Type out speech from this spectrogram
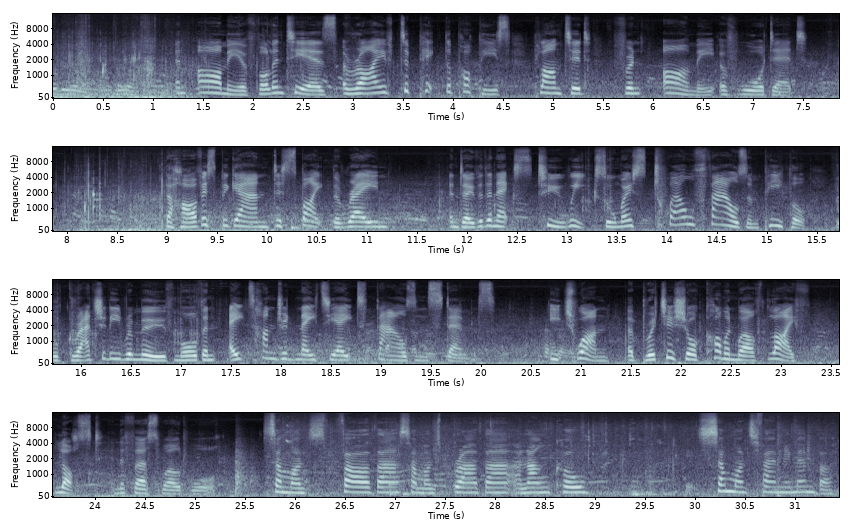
An army of volunteers arrived to pick the poppies planted for an army of war dead. The harvest began despite the rain, and over the next two weeks, almost 12,000 people will gradually remove more than 888,000 stems, each one a British or Commonwealth life lost in the First World War. Someone's father, someone's brother, an uncle, it's someone's family member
